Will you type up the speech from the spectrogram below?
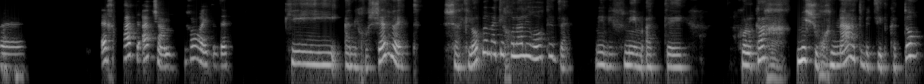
ואיך את, את שם איך לא ראית את זה כי אני חושבת שאת לא באמת יכולה לראות את זה מבפנים. את uh, כל כך משוכנעת בצדקתו,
